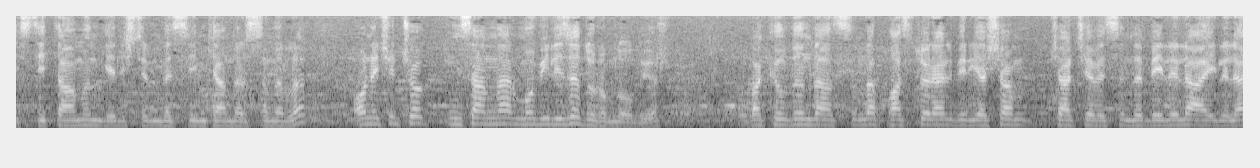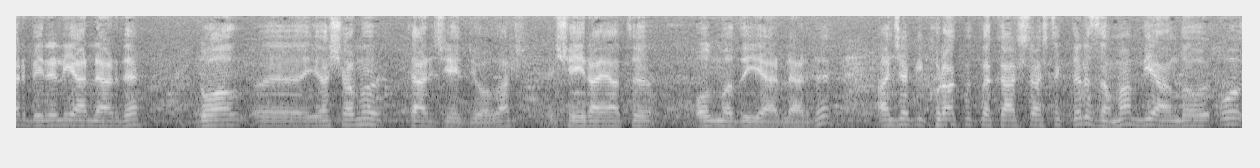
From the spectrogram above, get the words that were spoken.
istihdamın geliştirilmesi imkanları sınırlı. Onun için çok insanlar mobilize durumda oluyor bakıldığında aslında pastörel bir yaşam çerçevesinde belirli aileler belirli yerlerde doğal e, yaşamı tercih ediyorlar. E, şehir hayatı olmadığı yerlerde. Ancak bir kuraklıkla karşılaştıkları zaman bir anda o, o e,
